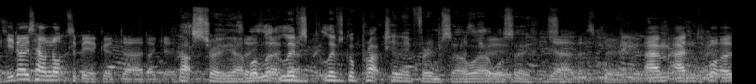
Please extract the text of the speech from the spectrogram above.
know. He knows how not to be a good dad, I guess. That's true, yeah. So but Li- lives that. Liv's good practice in for him. So uh, we'll see. We'll Yeah, see. that's true. Um, and what, uh,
